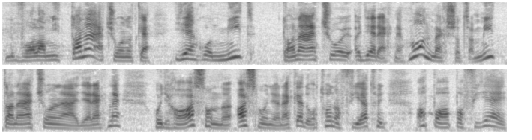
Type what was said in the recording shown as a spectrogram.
valamit tanácsolnod kell. Ilyenkor mit tanácsolj a gyereknek. Mondd meg, Saca, mit tanácsolnál a gyereknek, hogy ha azt mondja, azt mondja neked otthon a fiat, hogy apa, apa, figyelj,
